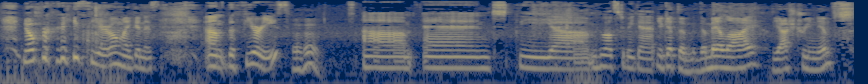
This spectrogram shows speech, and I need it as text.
no furries here. Oh my goodness. Um, the Furies. Um, and the um, who else do we get? you get the the Meliae, the ash tree nymphs.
